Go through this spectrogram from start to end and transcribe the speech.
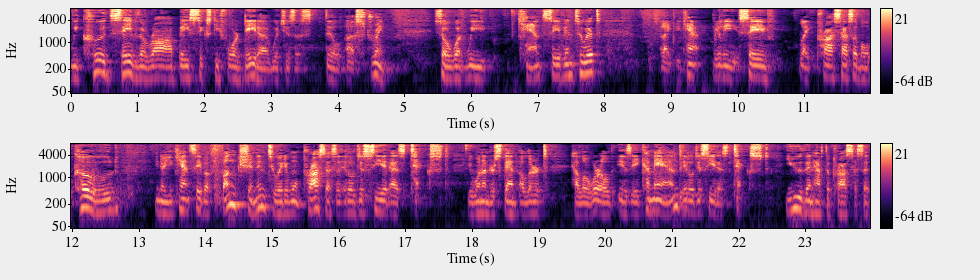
we could save the raw base 64 data, which is a, still a string. So what we can't save into it. Like you can't really save like processable code. You know, you can't save a function into it. It won't process it. It'll just see it as text. It won't understand alert hello world is a command. It'll just see it as text. You then have to process it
